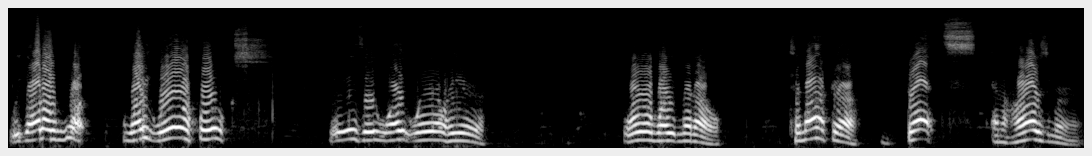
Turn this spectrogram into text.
We got a what? White whale, folks. There is a white whale here. Or white minnow. Tanaka, Betts, and Hosmer.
